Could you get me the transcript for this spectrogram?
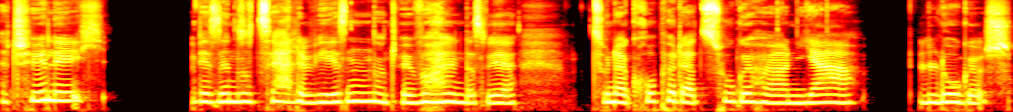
Natürlich, wir sind soziale Wesen und wir wollen, dass wir zu einer Gruppe dazugehören. Ja, logisch.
